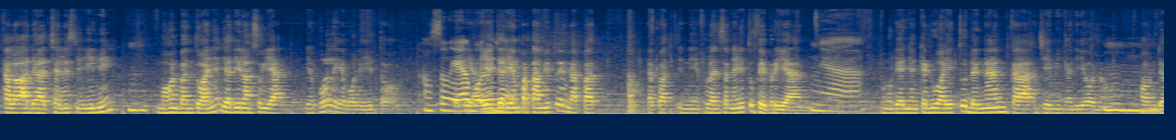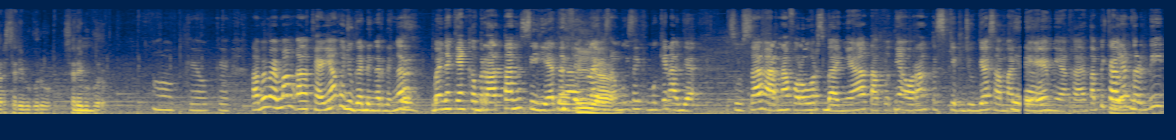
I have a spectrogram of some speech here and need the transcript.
Kalau ada challenge ini, mohon bantuannya. Jadi langsung ya, ya boleh ya boleh itu. langsung ya, boleh. ya jadi yang pertama itu yang dapat dapat ini influencernya itu Febrian. Ya. Kemudian yang kedua itu dengan Kak Jamie Gandiono, founder Seribu Guru, Seribu Guru. Oke oke. Tapi memang eh, kayaknya aku juga dengar-dengar banyak yang keberatan sih ya tentang Iya. live Instagram. mungkin, mungkin agak susah karena followers banyak, takutnya orang ke skip juga sama Iya. DM ya kan. Tapi kalian berarti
